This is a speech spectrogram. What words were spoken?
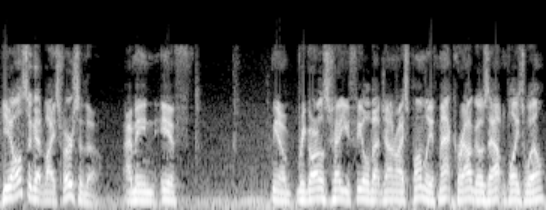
You also got vice versa, though. I mean, if you know, regardless of how you feel about John Rice Plumlee, if Matt Corral goes out and plays well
